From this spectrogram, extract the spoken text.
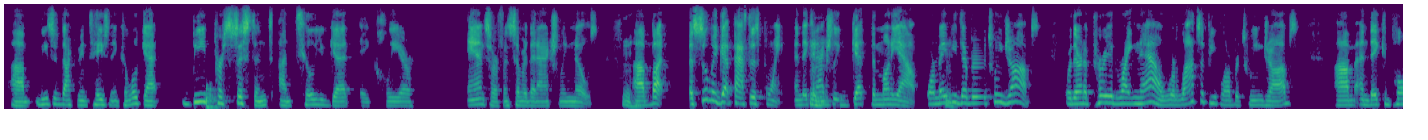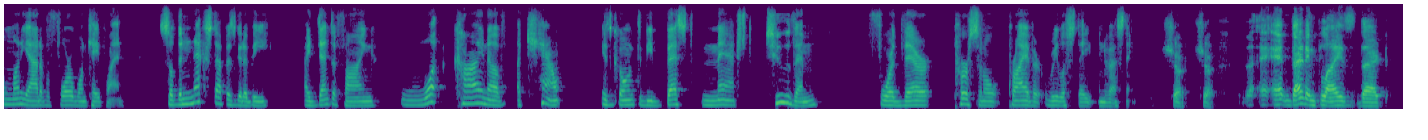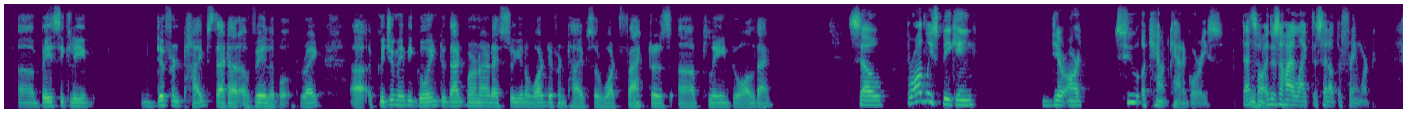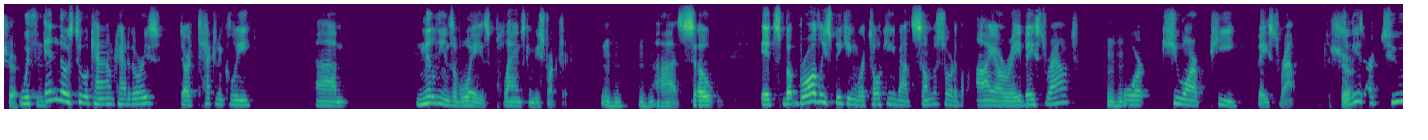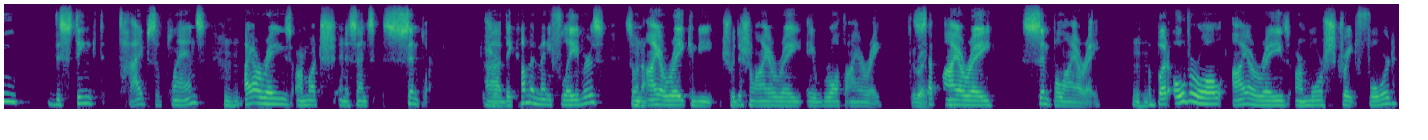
Um, these are documentation that you can look at. Be persistent until you get a clear answer from someone that actually knows." Mhm. Uh, but assume we get past this point and they can Mhm. actually get the money out, or maybe Hmm. they're between jobs, or they're in a period right now where lots of people are between jobs um, and they can pull money out of a 401k plan. So the next step is going to be identifying what kind of account is going to be best matched to them for their personal private real estate investing. Sure, sure. And that implies that uh, basically different types that are available, right? Uh, could you maybe go into that, Bernard, as to you know what different types or what factors uh, play into all that? So, broadly speaking, there are two account categories. That's how Mhm. this is how I like to set up the framework. Sure. Within those two account categories, there are technically um, millions of ways plans can be structured. Mhm, mhm. Uh, so it's, but broadly speaking, we're talking about some sort of IRA based route Mhm. or QRP based route. Sure. So these are two distinct types of plans. Mhm. IRAs are much, in a sense, simpler. Uh, Sure. they come in many flavors. So an Mhm. IRA can be traditional IRA, a Roth IRA, Right. SEP IRA, simple IRA. Mhm. But overall, IRAs are more straightforward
